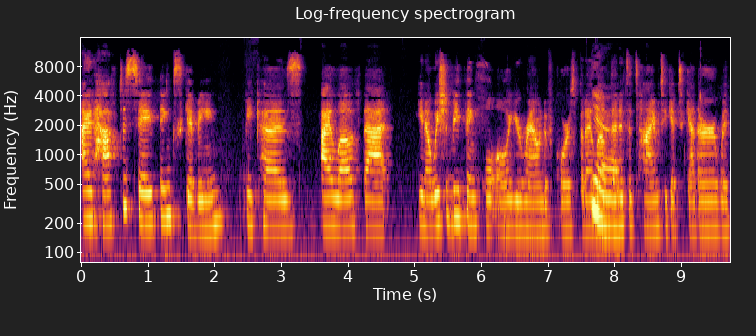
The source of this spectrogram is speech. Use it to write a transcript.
I'd have to say Thanksgiving because I love that. You know, we should be thankful all year round, of course, but I love that it's a time to get together with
